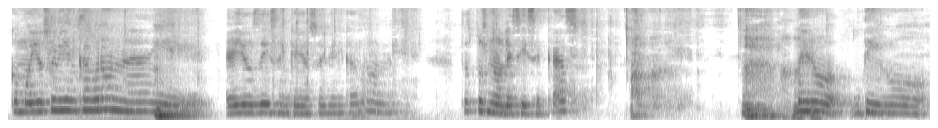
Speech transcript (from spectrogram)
como yo soy bien cabrona y ellos dicen que yo soy bien cabrona, entonces pues no les hice caso. Pero digo,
